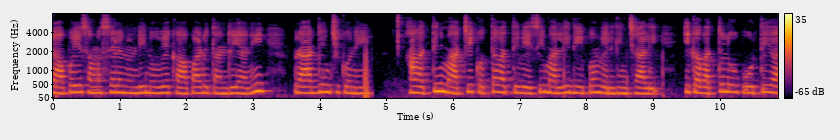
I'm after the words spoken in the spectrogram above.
రాబోయే సమస్యల నుండి నువ్వే కాపాడు తండ్రి అని ప్రార్థించుకొని ఆ వత్తిని మార్చి కొత్త వత్తి వేసి మళ్ళీ దీపం వెలిగించాలి. ఇక వత్తులు పూర్తిగా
